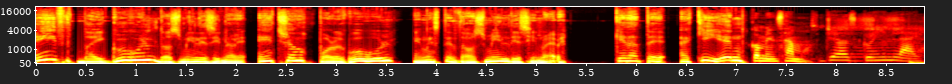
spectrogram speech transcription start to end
Made by Google 2019. Hecho por Google en este 2019. Quédate aquí en... Comenzamos. Just Green Life.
